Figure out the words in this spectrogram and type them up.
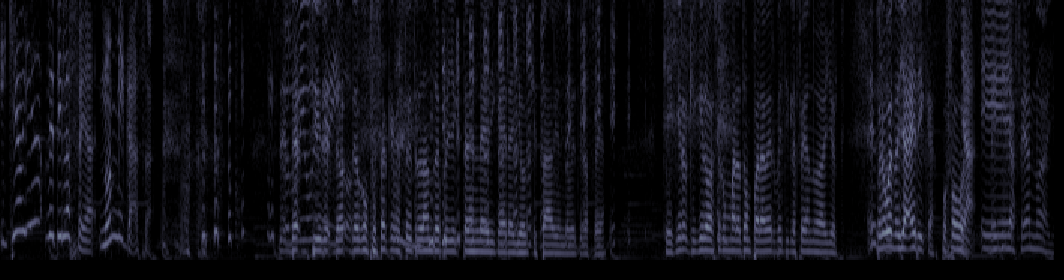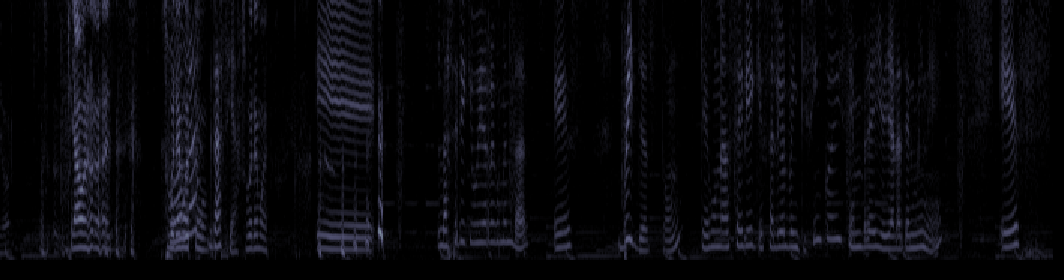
y ¿qué había? Betty la Fea, no en mi casa. De- sí, de- debo confesar que me estoy tratando de proyectar en la Erika. Era yo el que estaba viendo Betty la Fea. Que quiero, que quiero hacer un maratón para ver Betty la Fea en Nueva York. Eso. Pero bueno, ya, Erika, por favor. Ya, eh, Betty la Fea en Nueva York. Ya, bueno, no, ¿puedo superemos esto. Gracias. Superemos esto. Eh, la serie que voy a recomendar es Bridgerton, que es una serie que salió el 25 de diciembre, yo ya la terminé. Es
